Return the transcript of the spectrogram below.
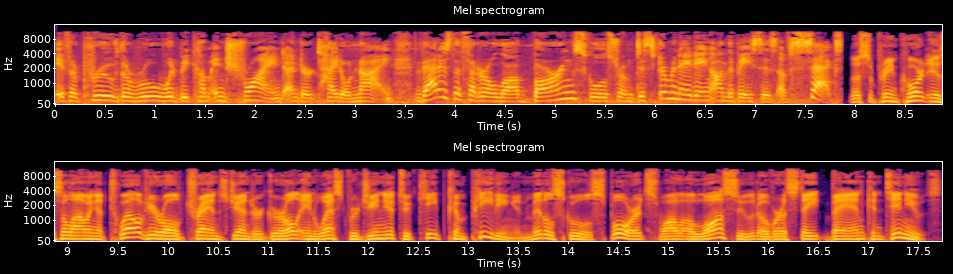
If approved, the rule would become enshrined under Title IX. That is the federal law barring schools from discriminating on the basis of sex. The Supreme Court is allowing a 12 year old transgender girl in West Virginia to keep competing in middle school sports while a lawsuit over a state ban continues.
